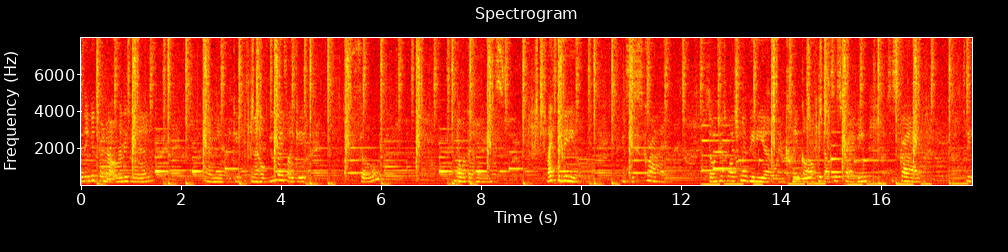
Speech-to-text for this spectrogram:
think it turned out really good. And I like it. And I hope you guys like it. So, you know what that means. Like the video and subscribe. Don't just watch my video and click off without subscribing. Subscribe, please.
